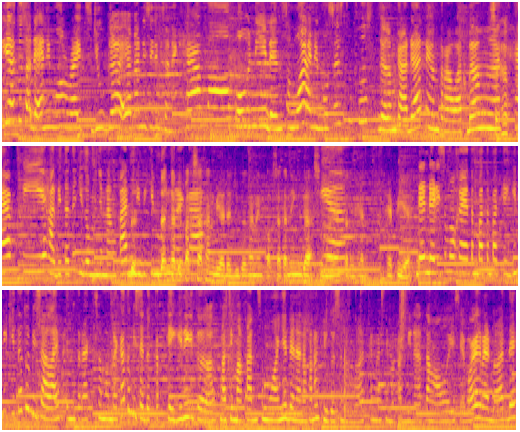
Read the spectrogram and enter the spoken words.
Iya, terus ada animal rights juga ya kan di sini bisa naik camel, pony dan semua animalnya tuh terus dalam keadaan yang terawat banget, Sehat. happy, habitatnya juga menyenangkan dibikin Dan buat nggak dipaksakan, bi ada juga kan yang dipaksakan ini enggak semuanya Iya. terlihat happy ya. Dan dari semua kayak tempat-tempat kayak gini kita tuh bisa live interact sama mereka tuh bisa deket kayak gini gitu loh. Ngasih makan semuanya dan anak-anak juga seneng banget kan ngasih makan binatang always ya. Pokoknya keren banget deh.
